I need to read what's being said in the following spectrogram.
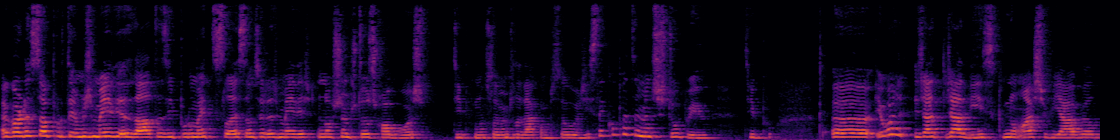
agora só por termos médias altas e por método de seleção ser as médias, nós somos todos robôs. Tipo, não sabemos lidar com pessoas. Isso é completamente estúpido. Tipo, uh, eu já, já disse que não acho viável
